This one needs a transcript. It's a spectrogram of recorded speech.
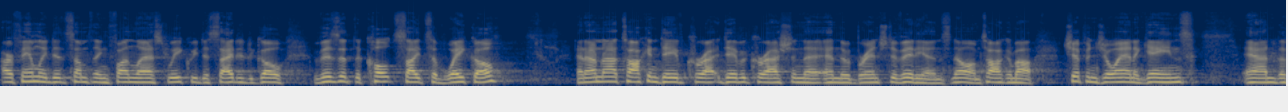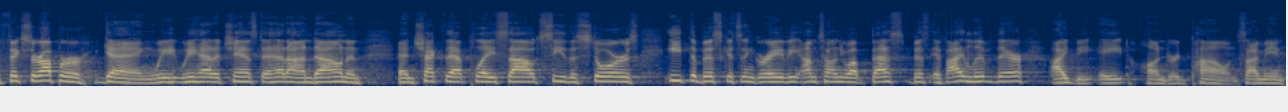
our family did something fun last week. We decided to go visit the cult sites of Waco. And I'm not talking Dave, David Koresh and the, and the Branch Davidians. No, I'm talking about Chip and Joanna Gaines and the Fixer Upper gang. We, we had a chance to head on down and and check that place out, see the stores, eat the biscuits and gravy. I'm telling you what, best bis- if I lived there, I'd be 800 pounds. I mean,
